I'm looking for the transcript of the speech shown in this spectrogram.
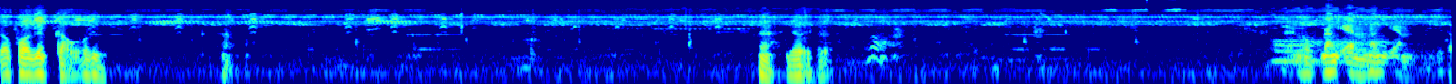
สพเวียงเก่านี่ครับอะเยอะเลยนกนางแอ่นนางแอ่นที่ท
